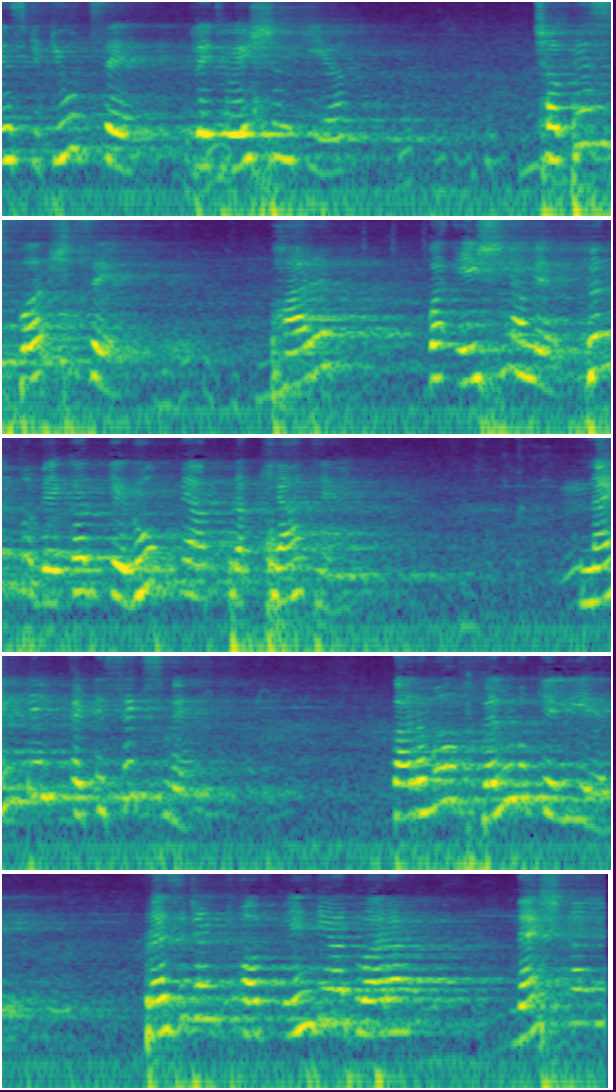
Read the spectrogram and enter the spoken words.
इंस्टीट्यूट से ग्रेजुएशन किया। 26 वर्ष से भारत व एशिया में फ़िल्म मेकर के रूप में आप प्रख्यात हैं। 1986 में कर्मा फ़िल्म के लिए प्रेसिडेंट ऑफ़ इंडिया द्वारा नेशनल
